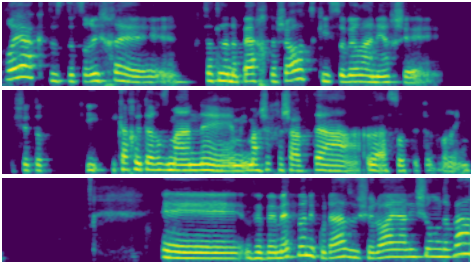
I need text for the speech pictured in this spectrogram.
פרויקט, אז אתה צריך uh, קצת לנפח את השעות, כי סביר להניח ש... שייקח יותר זמן uh, ממה שחשבת לעשות את הדברים. Uh, ובאמת בנקודה הזו שלא היה לי שום דבר,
